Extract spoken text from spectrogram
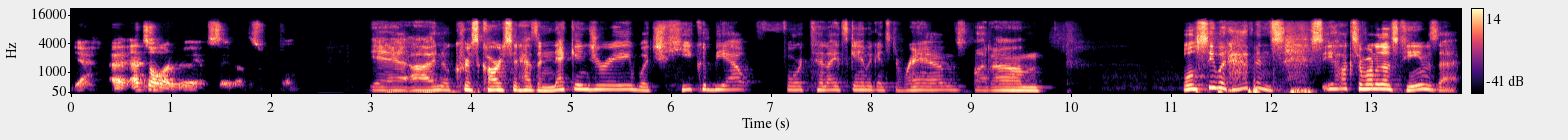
yeah, that's all I really have to say about this one. Yeah, uh, I know Chris Carson has a neck injury, which he could be out for tonight's game against the Rams. But um, we'll see what happens. Seahawks are one of those teams that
